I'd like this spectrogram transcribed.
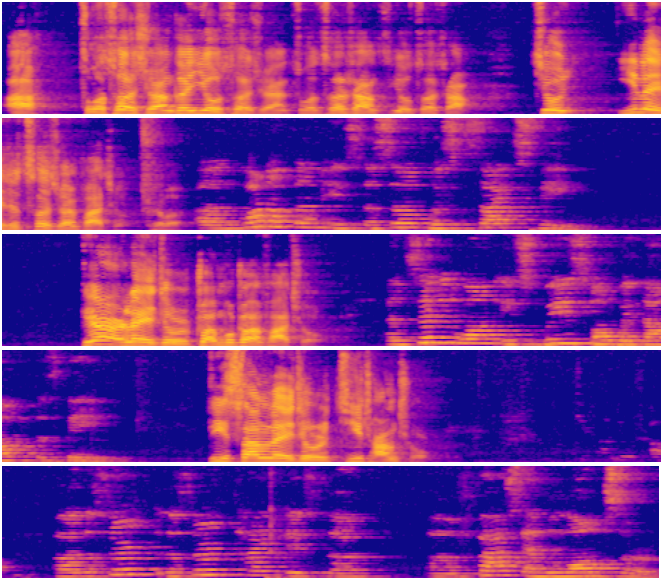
啊，左侧旋跟右侧旋，左侧上，右侧上，就一类是侧旋发球，是吧？And one of them is the serve with side spin. 第二类就是转不转发球，And second one is with or without the spin. 第三类就是极长球。Uh, the third, the third type is the uh, fast and long serve.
